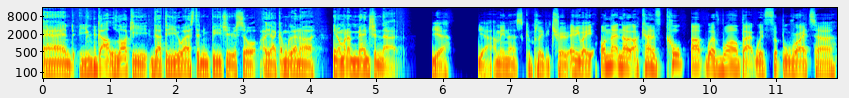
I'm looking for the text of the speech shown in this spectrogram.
and you got lucky that the U.S. didn't beat you. So, like, I'm gonna, you know, I'm gonna mention that. Yeah. Yeah, I mean, that's completely true. Anyway, on that note, I kind of caught up a while back with football writer,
